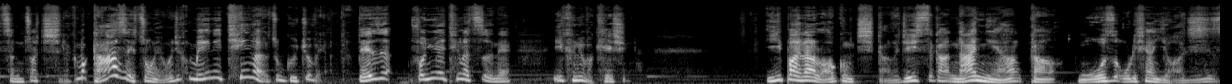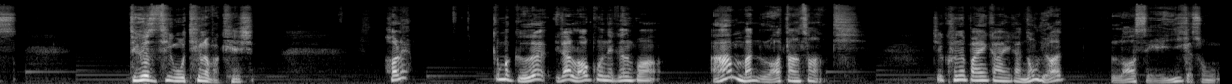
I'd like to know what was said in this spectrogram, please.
振作起来。咁么，搿也是一种闲话，就讲每个人听个种感觉勿一样。但是福原爱听了之后呢，伊肯定勿开心。伊帮伊拉老公去讲了，就意思讲，㑚娘讲我是屋里向摇钱树，这个事体我听了勿开心。好嘞，咁么搿个伊拉老公呢，搿辰光也没老当桩事体，就可能帮伊讲，伊讲侬勿要老在意搿种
